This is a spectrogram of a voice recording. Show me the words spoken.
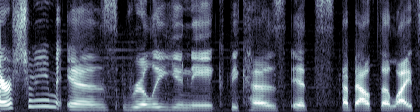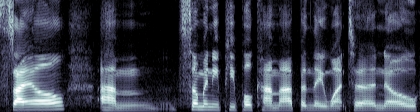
Airstream is really unique because it's about the lifestyle. Um, so many people come up and they want to know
